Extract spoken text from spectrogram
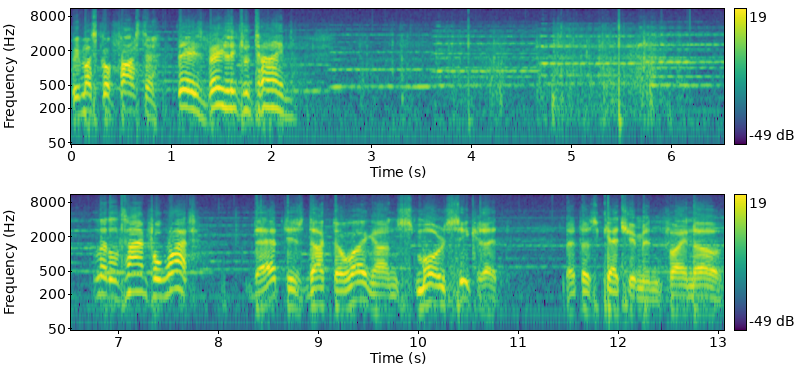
We must go faster. There is very little time. Little time for what? That is Dr. Weigand's small secret. Let us catch him and find out.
